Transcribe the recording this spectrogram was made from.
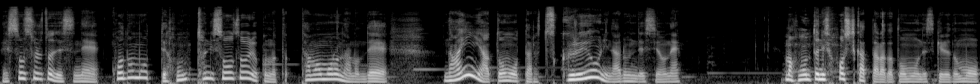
えそうするとですね、子供って本当に想像力の賜物なので、ないんやと思ったら作るようになるんですよね。まあ本当に欲しかったらだと思うんですけれども、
